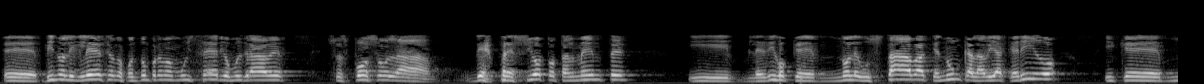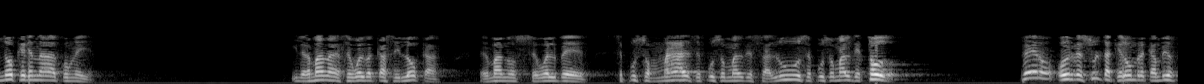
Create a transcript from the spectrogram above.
eh, vino a la iglesia, nos contó un problema muy serio, muy grave. Su esposo la despreció totalmente y le dijo que no le gustaba, que nunca la había querido y que no quería nada con ella. Y la hermana se vuelve casi loca, hermanos, se vuelve, se puso mal, se puso mal de salud, se puso mal de todo. Pero hoy resulta que el hombre cambió.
